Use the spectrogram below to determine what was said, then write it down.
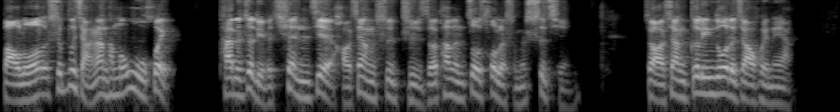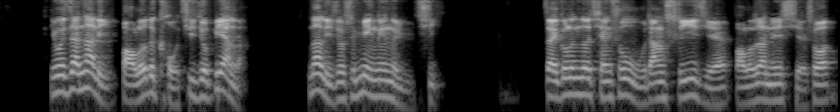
保罗是不想让他们误会，他的这里的劝诫好像是指责他们做错了什么事情，就好像哥林多的教会那样，因为在那里保罗的口气就变了，那里就是命令的语气。在哥林多前书五章十一节，保罗在那里写说：“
